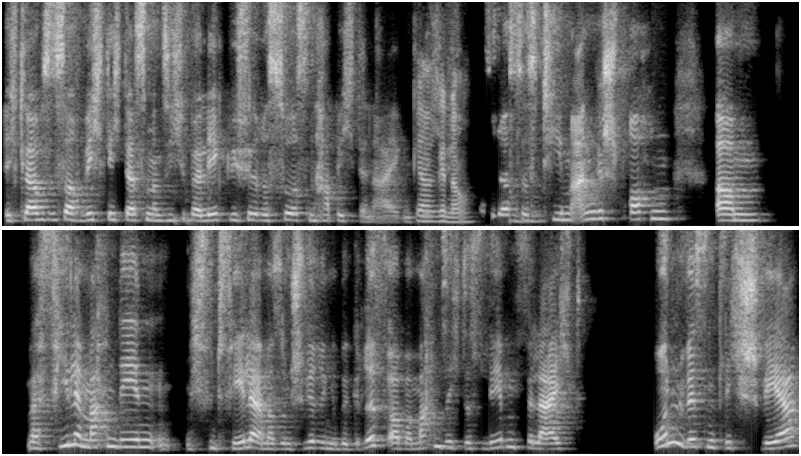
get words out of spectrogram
Ich glaube, es ist auch wichtig, dass man sich überlegt, wie viele Ressourcen habe ich denn eigentlich? Ja, genau. Also, du hast mhm. das Team angesprochen. Ähm, weil viele machen den, ich finde Fehler immer so ein schwieriger Begriff, aber machen sich das Leben vielleicht unwissentlich schwer,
